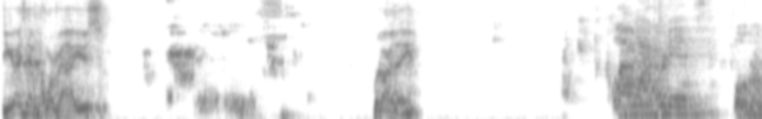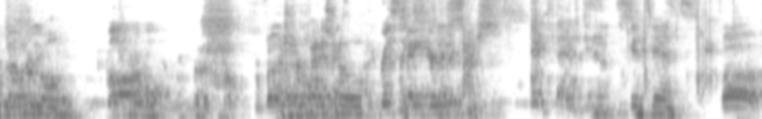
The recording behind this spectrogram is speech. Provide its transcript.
Do you guys have core values? What are they? Collaborative, vulnerable, Vulnerable. Professional. Professional. professional, risk takers, intense. Five.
